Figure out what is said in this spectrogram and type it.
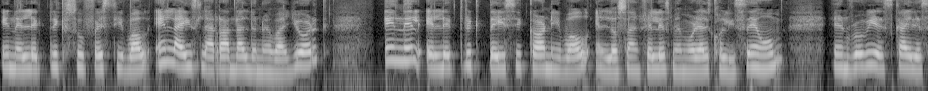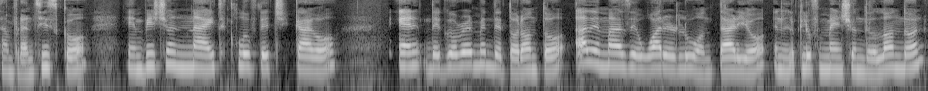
en Electric Zoo Festival en la isla Randall de Nueva York, en el Electric Daisy Carnival en Los Ángeles Memorial Coliseum, en Ruby Sky de San Francisco, en Vision Night Club de Chicago, en The Government de Toronto, además de Waterloo, Ontario, en el Club Mansion de London,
